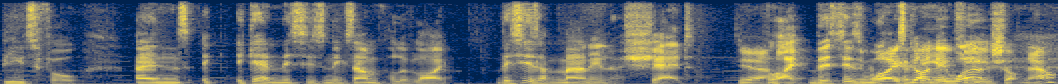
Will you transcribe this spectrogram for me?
beautiful. And again, this is an example of like, this is a man in a shed. Yeah. Like this is what. Well, he's got a new achieved. workshop now.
